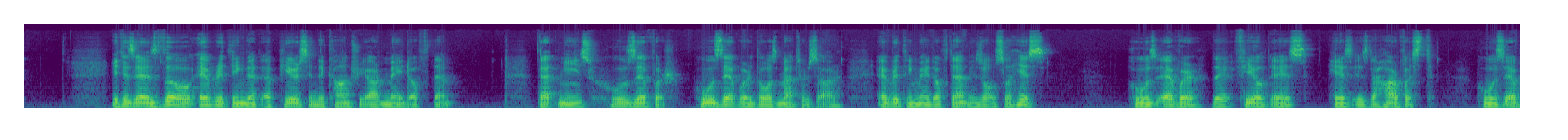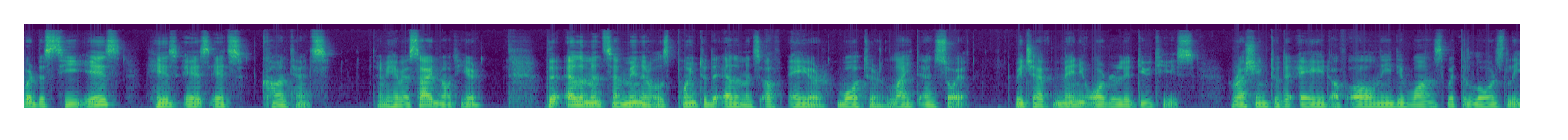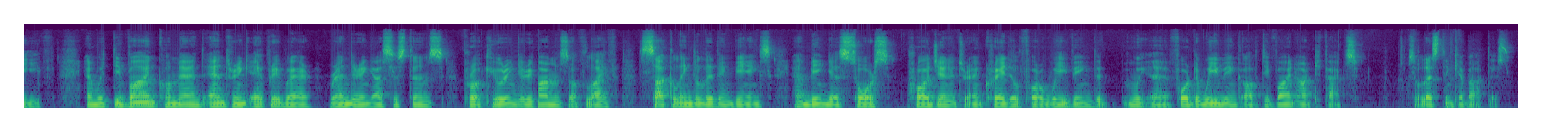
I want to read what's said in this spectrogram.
It is as though everything that appears in the country are made of them. That means whosever, whosever those matters are, everything made of them is also his. Whosever the field is, his is the harvest. Whosever the sea is, his is its contents. And we have a side note here. The elements and minerals point to the elements of air, water, light, and soil, which have many orderly duties rushing to the aid of all needy ones with the Lord's leave, and with divine command entering everywhere, rendering assistance, procuring the requirements of life, suckling the living beings, and being a source, progenitor, and cradle for weaving the uh, for the weaving of divine artifacts. So let's think about this.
